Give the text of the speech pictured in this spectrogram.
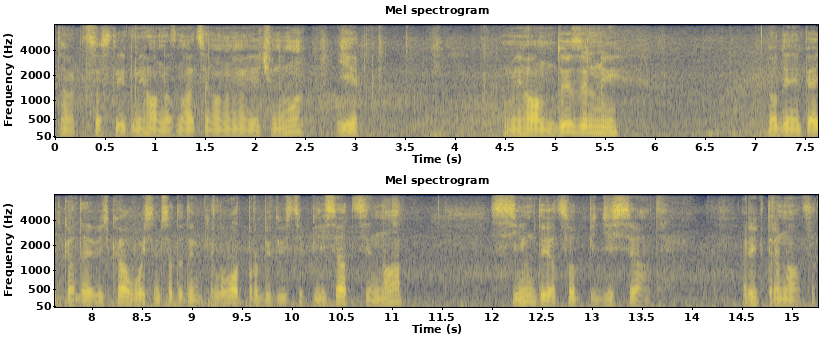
Так, це стоїть Міган, не знаю, ціна на нього є чи нема. Є. Міган дизельний. 1,5 К9К, 81 кВт, пробіг 250, ціна 7950. Рік 13.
